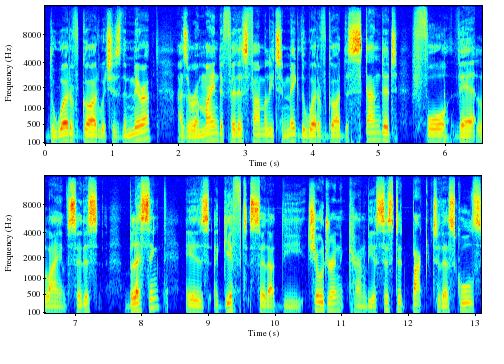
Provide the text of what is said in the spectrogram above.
the Word of God, which is the mirror, as a reminder for this family to make the Word of God the standard for their lives. So, this blessing is a gift so that the children can be assisted back to their schools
